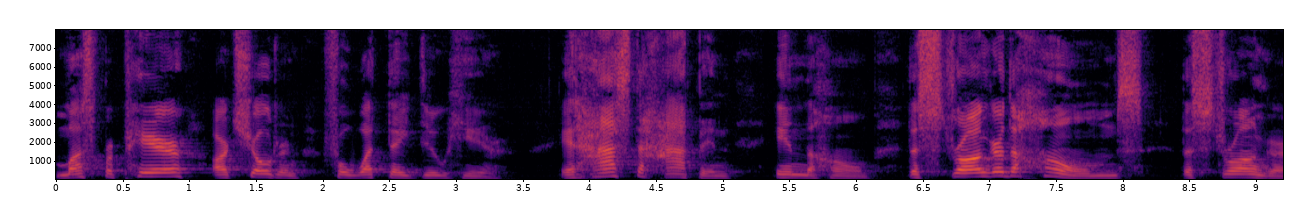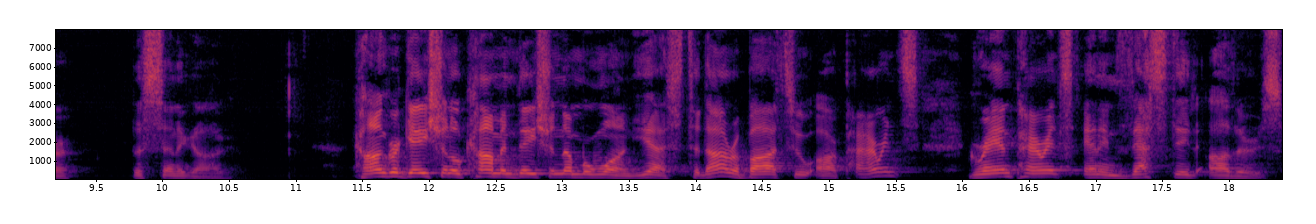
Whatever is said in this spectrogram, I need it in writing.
must prepare our children for what they do here. It has to happen in the home. The stronger the homes, the stronger the synagogue. Congregational commendation number one yes, Toda raba to our parents, grandparents, and invested others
